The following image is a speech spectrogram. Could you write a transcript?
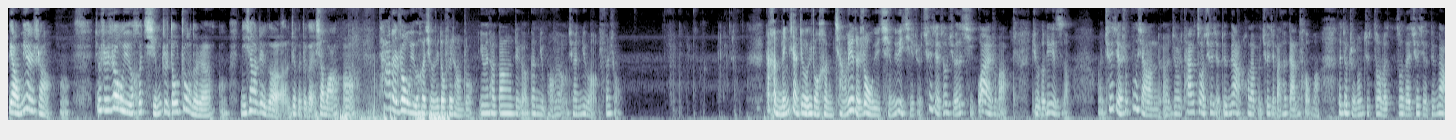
表面上啊。就是肉欲和情志都重的人，嗯，你像这个这个这个小王啊，他的肉欲和情欲都非常重，因为他刚这个跟女朋友前女友分手，他很明显就有一种很强烈的肉欲情欲气质。缺姐就觉得奇怪是吧？举个例子，呃，缺姐是不想，呃，就是他坐缺姐对面，后来不缺姐把他赶走嘛，他就只能去坐了坐在缺姐对面。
